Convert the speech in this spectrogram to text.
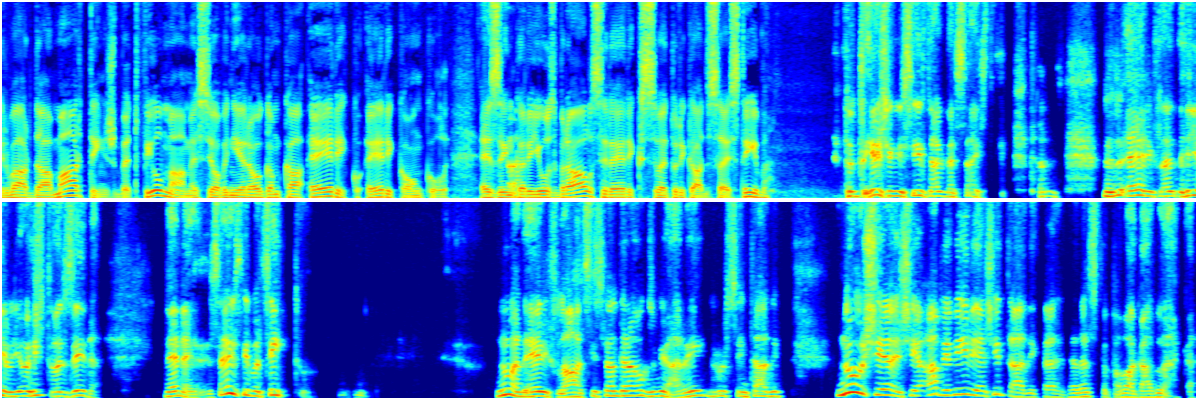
ir vārdā Mārtiņš, bet filmā mēs jau viņu ieraugam kā Ēriku, Ēriku onkuli. Es zinu, ka arī jūsu brālis ir Ēriks, vai tur ir kāda saistība? Nu, tieši viss īstākā saistība. Nu, Ēriks, viņam jau viņš to zina. Nē, nē, saistība citu. Nu, man Eriks Lācis vēl draugs bija arī drusciņi tādi. Nu, šie, šie abi vīrieši ir tādi, ka tas, ka pavagāta laika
